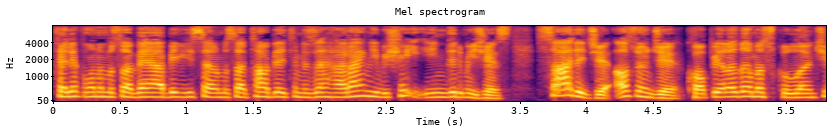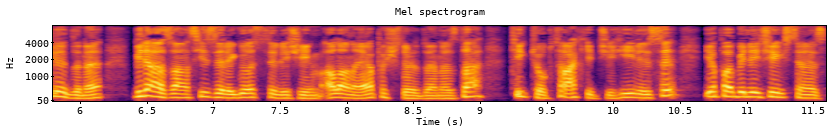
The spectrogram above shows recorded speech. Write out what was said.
telefonumuza veya bilgisayarımıza, tabletimize herhangi bir şey indirmeyeceğiz. Sadece az önce kopyaladığımız kullanıcı adını birazdan sizlere göstereceğim alana yapıştırdığınızda TikTok takipçi hilesi yapabileceksiniz.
